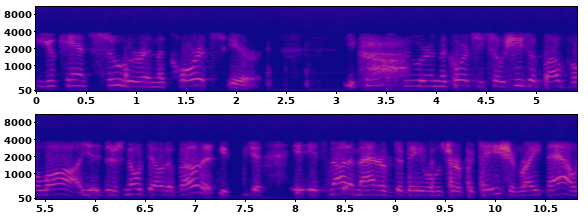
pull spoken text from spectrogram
you can't sue her in the courts here. You can't sue her in the courts, so she's above the law. There's no doubt about it. You, you- it- it's not a matter of debatable interpretation. Right now,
